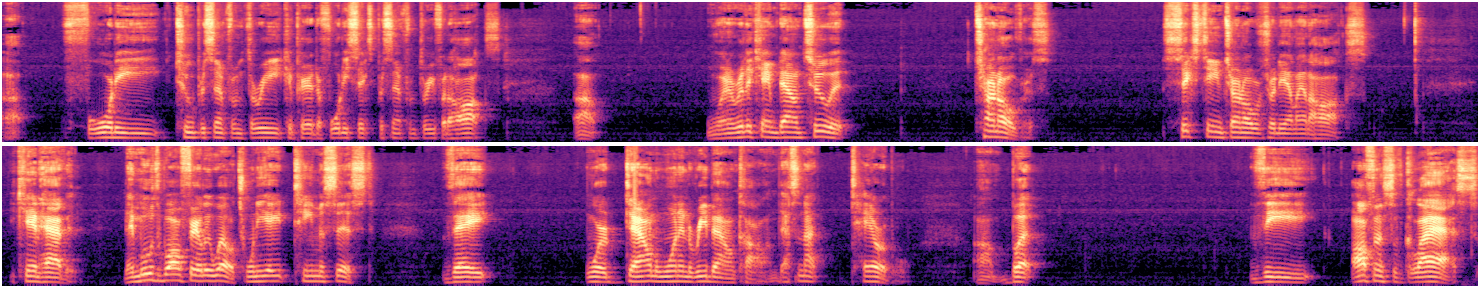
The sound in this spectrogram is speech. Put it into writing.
uh, 42% from three compared to 46% from three for the Hawks. Uh, when it really came down to it, turnovers 16 turnovers for the Atlanta Hawks. You can't have it. They moved the ball fairly well 28 team assists. They were down one in the rebound column. That's not terrible. Um, but the offensive glass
